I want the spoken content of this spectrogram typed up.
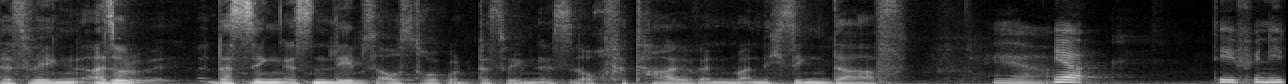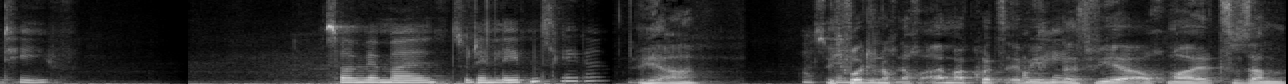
Deswegen, also das Singen ist ein Lebensausdruck und deswegen ist es auch fatal, wenn man nicht singen darf. ja. ja, definitiv. Sollen wir mal zu den Lebensliedern? Ja, Du ich wollte noch, noch einmal kurz erwähnen, Okay. dass wir auch mal zusammen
